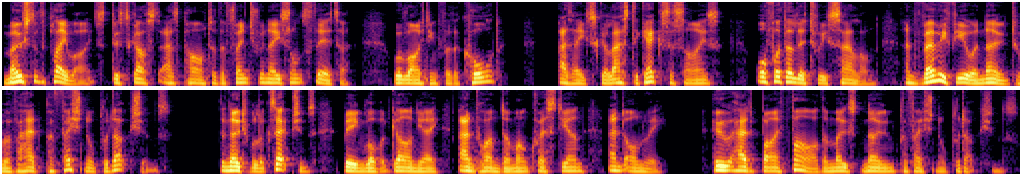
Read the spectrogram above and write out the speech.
Most of the playwrights discussed as part of the French Renaissance theatre were writing for the court, as a scholastic exercise, or for the literary salon, and very few are known to have had professional productions, the notable exceptions being Robert Garnier, Antoine de Montchrestien, and Hardy who had by far the most known professional productions.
